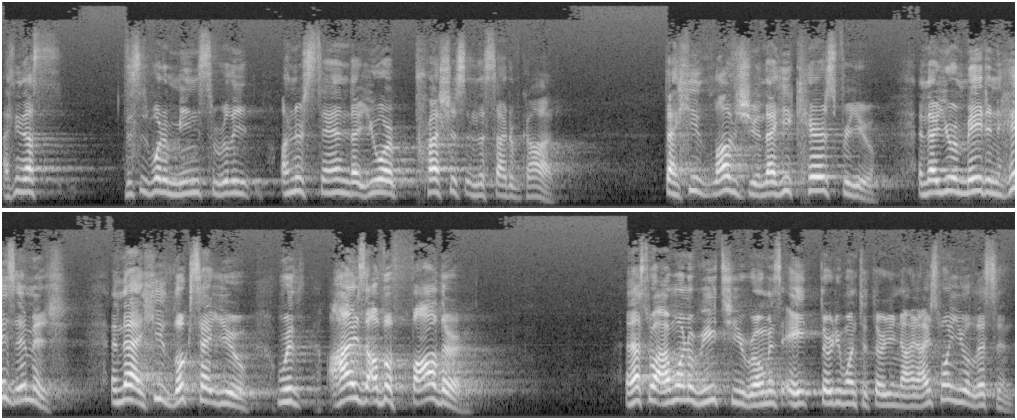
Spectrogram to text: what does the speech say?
I think that's, this is what it means to really understand that you are precious in the sight of God. That He loves you and that He cares for you and that you are made in His image and that He looks at you with eyes of a father. And that's why I want to read to you Romans 8 31 to 39. I just want you to listen.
